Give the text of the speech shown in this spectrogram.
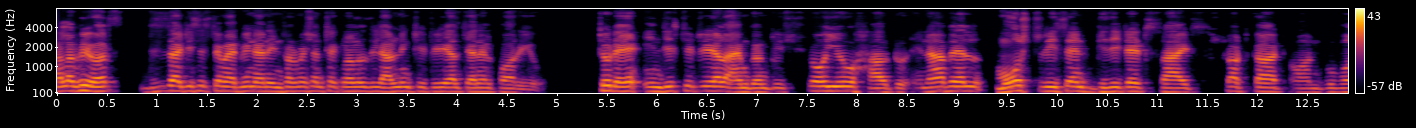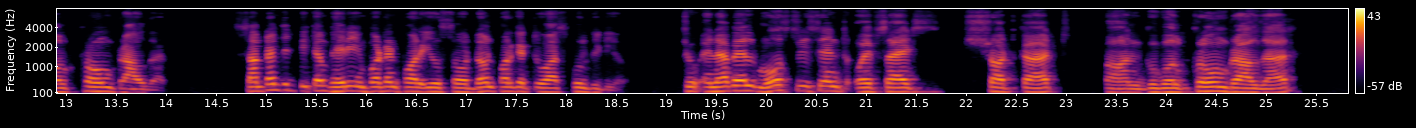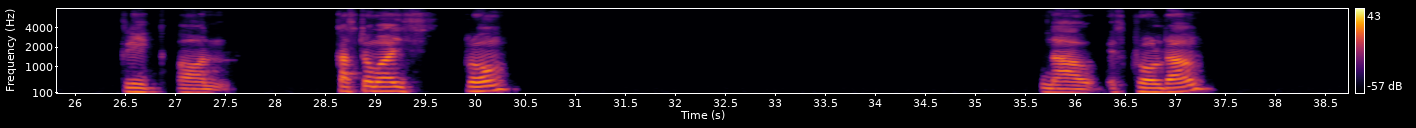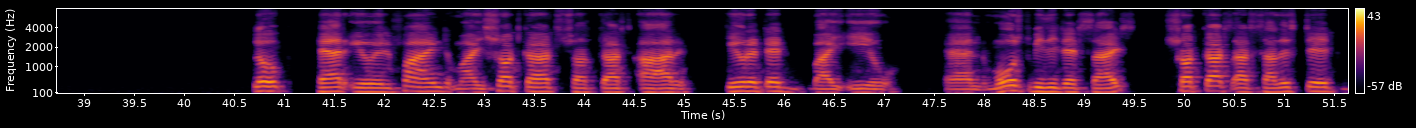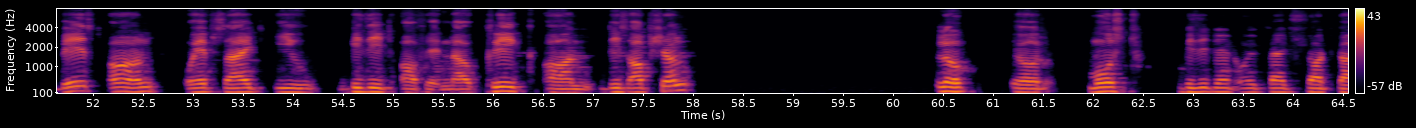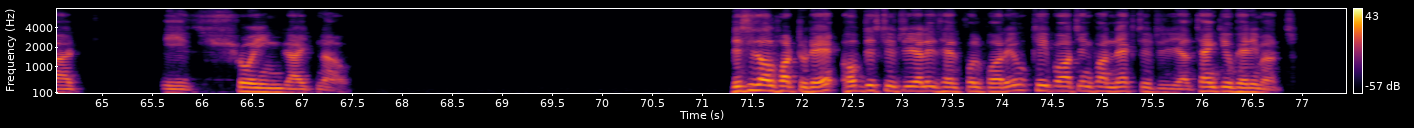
Hello viewers, this is IT System Admin and Information Technology Learning Tutorial channel for you. Today in this tutorial I am going to show you how to enable most recent visited sites shortcut on Google Chrome browser. Sometimes it becomes very important for you so don't forget to watch full video. To enable most recent websites shortcut on Google Chrome browser, click on Customize Chrome. Now scroll down. Look, here you will find my shortcuts. Shortcuts are curated by you and most visited sites. Shortcuts are suggested based on website you visit often. Now click on this option Look, your most visited website shortcut is showing right now. This is all for today. Hope this tutorial is helpful for you. Keep watching for next tutorial. Thank you very much.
